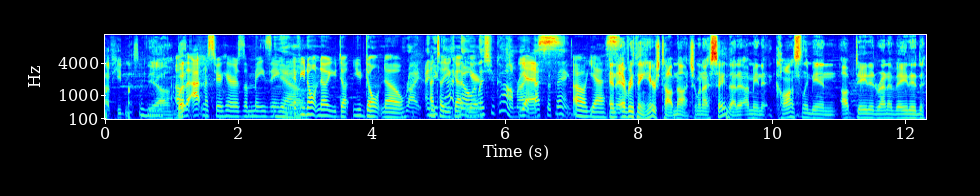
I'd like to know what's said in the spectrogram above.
of hedonism. Yeah, Oh, but the atmosphere here is amazing. Yeah. If you don't know, you don't you don't know Right. And until you, you, can't get know here. unless you come, right? Yes. That's the thing. Oh yes. and everything here is top notch. And when I say that, I mean it constantly being updated, renovated.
